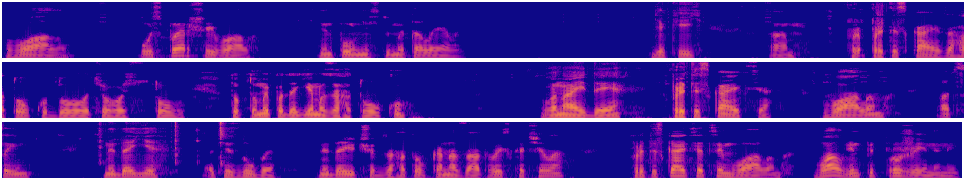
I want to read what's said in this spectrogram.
вали. Ось перший вал, він повністю металевий, який а, притискає заготовку до цього столу. Тобто ми подаємо заготовку, вона йде, притискається валом оцим, не дає ці зуби, не дають, щоб заготовка назад вискочила. Притискається цим валом. Вал він підпружинений.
